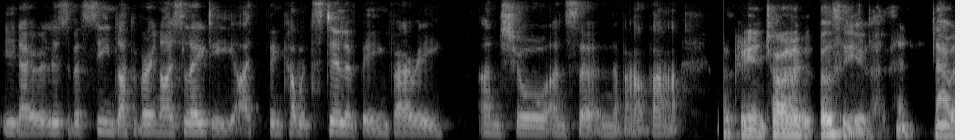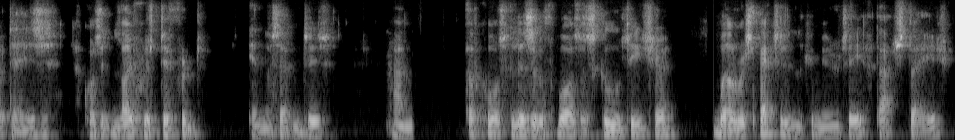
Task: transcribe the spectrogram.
you know Elizabeth seemed like a very nice lady, I think I would still have been very unsure, uncertain about that. I agree entirely with both of you. Nowadays, of course, life was different in the 70s. And of course, Elizabeth was a school teacher, well respected in the community at that stage.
